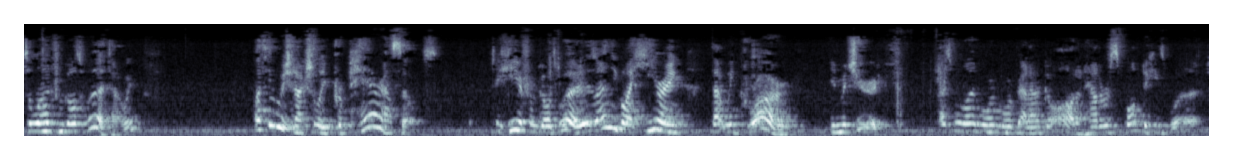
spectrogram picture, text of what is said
to learn from God's Word, don't we? I think we should actually prepare ourselves to hear from God's Word. It is only by hearing that we grow in maturity as we learn more and more about our God and how to respond to His Word.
